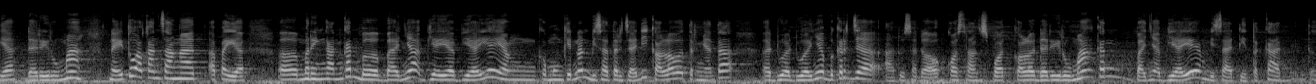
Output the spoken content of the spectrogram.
ya dari rumah. Nah itu akan sangat apa ya eh, meringankan banyak biaya-biaya yang kemungkinan bisa terjadi kalau ternyata eh, dua-duanya bekerja. Harus ada ongkos transport. Kalau dari rumah kan banyak biaya yang bisa ditekan. Gitu.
